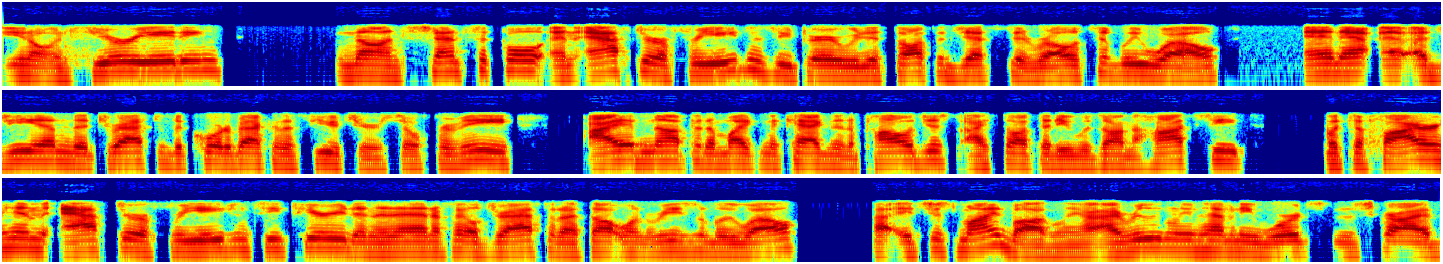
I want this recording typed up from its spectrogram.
you know, infuriating, nonsensical, and after a free agency period, we thought the Jets did relatively well, and a, a GM that drafted the quarterback of the future. So for me, I have not been a Mike Maccagnan apologist. I thought that he was on the hot seat, but to fire him after a free agency period and an NFL draft that I thought went reasonably well, uh, it's just mind-boggling. I really don't even have any words to describe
